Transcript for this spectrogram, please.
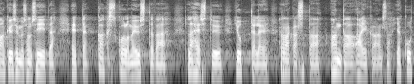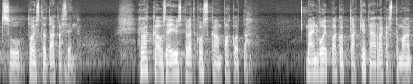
vaan kysymys on siitä, että kaksi, kolme ystävää lähestyy, juttelee, rakastaa, antaa aikaansa ja kutsuu toista takaisin. Rakkaus ei ystävät koskaan pakota – Mä en voi pakottaa ketään rakastamaan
